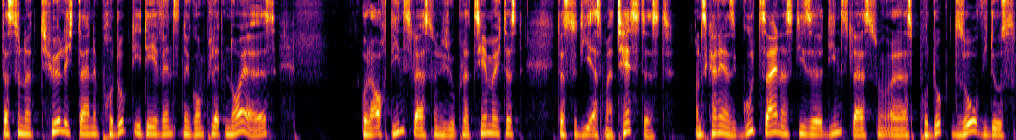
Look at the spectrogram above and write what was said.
dass du natürlich deine Produktidee, wenn es eine komplett neue ist, oder auch Dienstleistung, die du platzieren möchtest, dass du die erstmal testest. Und es kann ja gut sein, dass diese Dienstleistung oder das Produkt so, wie du es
